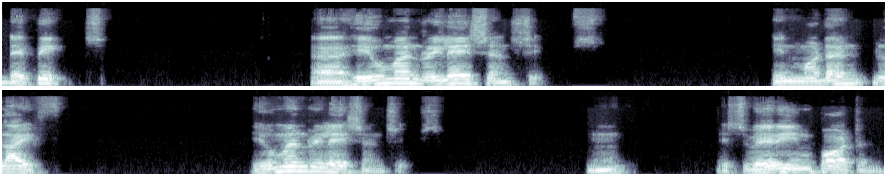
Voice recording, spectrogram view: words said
depicts uh, human relationships in modern life. Human relationships. Hmm? It's very important.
